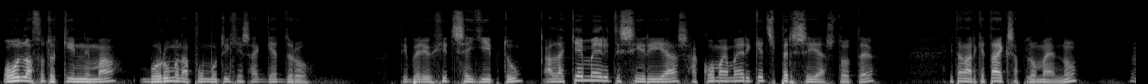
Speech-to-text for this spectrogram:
όλο αυτό το κίνημα μπορούμε να πούμε ότι είχε σαν κέντρο την περιοχή της Αιγύπτου αλλά και μέρη της Συρίας, ακόμα μέρη και της Περσίας τότε. Ήταν αρκετά εξαπλωμένο. Μμ.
